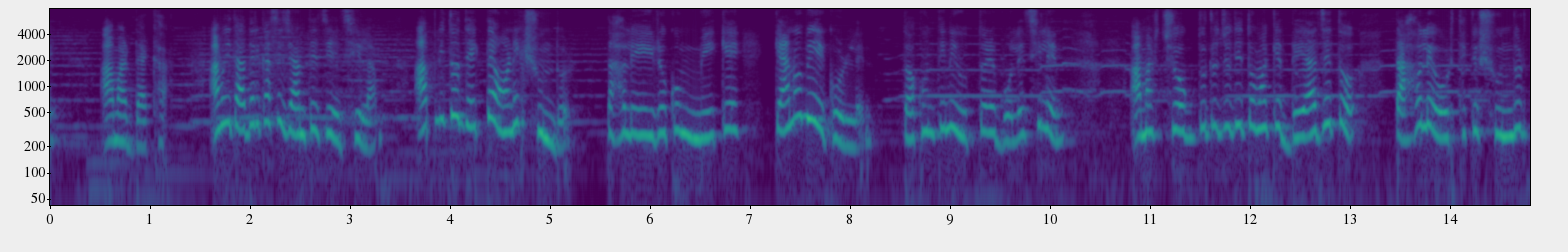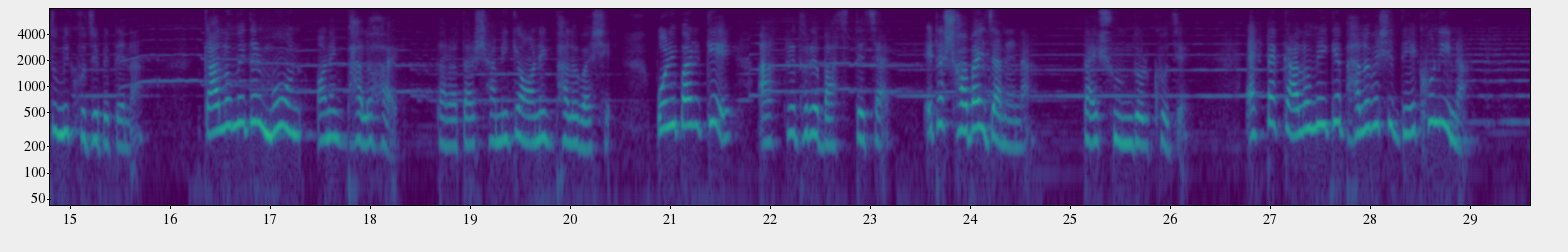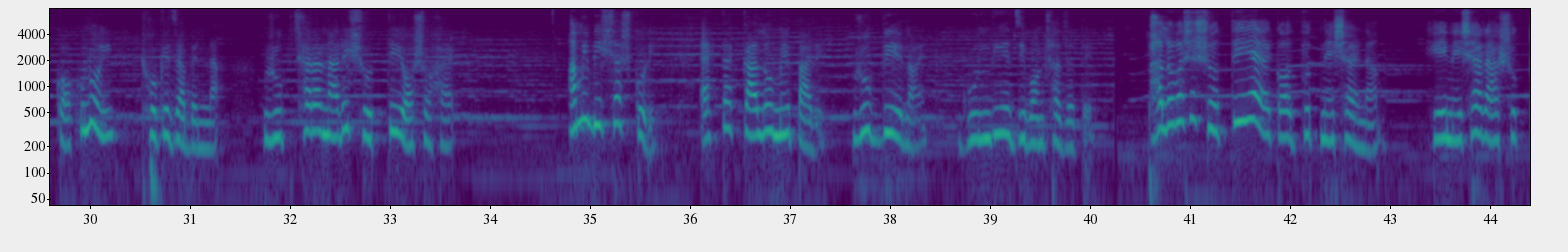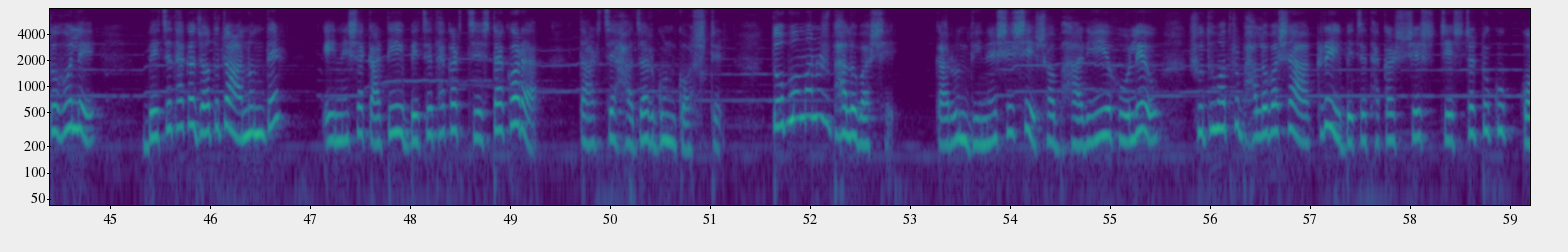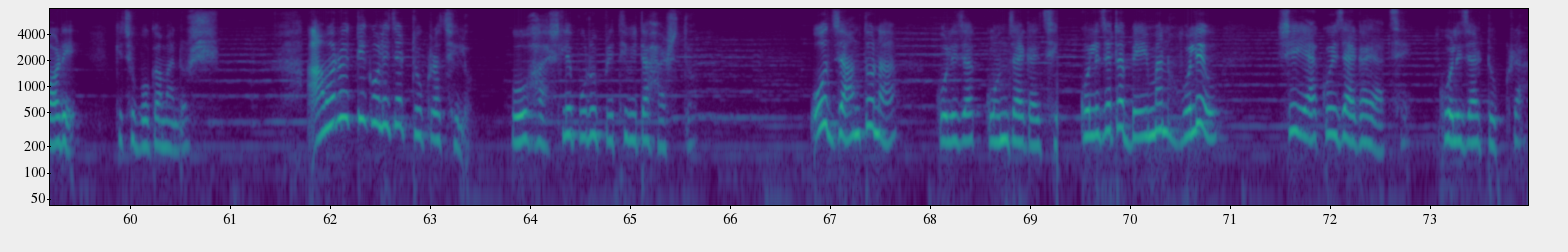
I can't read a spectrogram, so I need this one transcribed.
আমার দেখা। আমি তাদের কাছে জানতে চেয়েছিলাম, আপনি তো দেখতে অনেক সুন্দর, তাহলে এইরকম মেয়েকে কেন বিয়ে করলেন? তখন তিনি উত্তরে বলেছিলেন, আমার চোখ দুটো যদি তোমাকে দেয়া যেত, তাহলে ওর থেকে সুন্দর তুমি খুঁজে পেতে না। কালো মেয়েদের মন অনেক ভালো হয়। তারা তার স্বামীকে অনেক ভালোবাসে। পরিবারকে আঁকড়ে ধরে বাঁচতে চায়। এটা সবাই জানে না, তাই সুন্দর খোঁজে। একটা কালো মেয়েকে ভালোবেসে দেখুনই না। কখনোই ঠকে যাবেন না। রূপ ছাড়া নারী সত্যিই অসহায়। আমি বিশ্বাস করি, একটা কালো মেয়ে পারে, রূপ দিয়ে নয়, গুণ দিয়ে জীবন সাজাতে। ভালোবাসা সত্যিই এক অদ্ভুত নেশার নাম। হে নেশার আসক্ত হলে বেঁচে থাকা যতটা আনন্দের, এই নেশা কাটিয়ে বেঁচে থাকার চেষ্টা করা তার চেয়ে হাজার গুণ কষ্টের। তবুও মানুষ ভালোবাসে, কারণ দিনের শেষে সব হারিয়ে হলেও শুধুমাত্র ভালোবাসা আঁকড়েই বেঁচে থাকার শেষ চেষ্টাটুকু করে কিছু বোকা মানুষ। আমারও একটি কলেজার টুকরা ছিল, ও হাসলে পুরো পৃথিবীটা হাসতো। ও জানতো না কলিজা কোন জায়গায় ছিল। কলিজাটা বেইমান হলেও সেই একই জায়গায় আছে, কলিজার টুকরা।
